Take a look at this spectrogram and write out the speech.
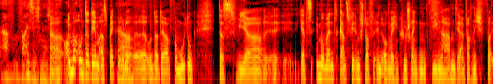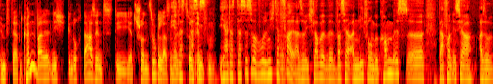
Ja, weiß ich nicht. Ja, also immer unter dem Aspekt ja. oder äh, unter der Vermutung, dass wir äh, jetzt im Moment ganz viel Impfstoff in irgendwelchen Kühlschränken liegen haben, die einfach nicht verimpft werden können, weil nicht genug da sind, die jetzt schon zugelassen ja, das, sind zum das Impfen. Ist, ja, das, das ist aber wohl nicht der ja. Fall. Also ich glaube, was ja an Lieferung gekommen ist, äh, davon ist ja, also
